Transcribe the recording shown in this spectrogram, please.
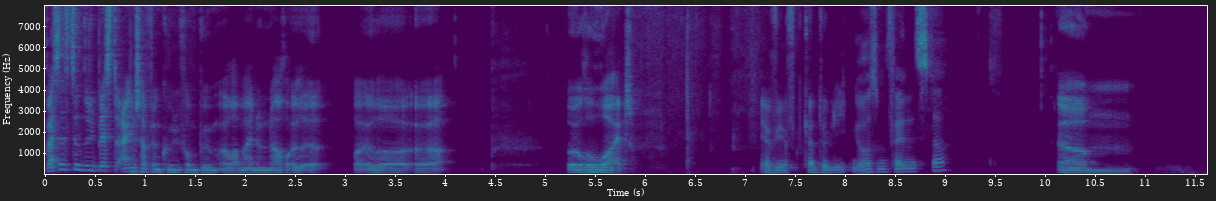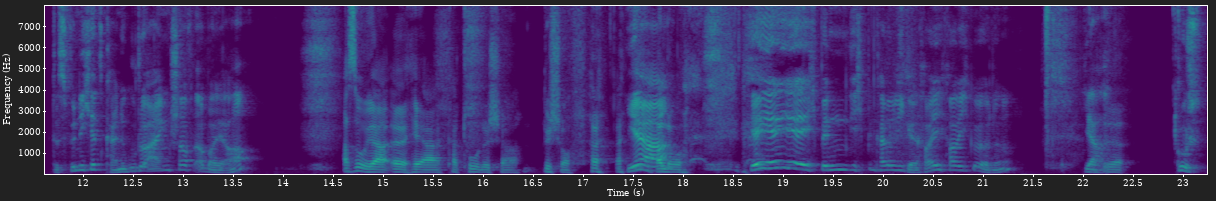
Was ist denn so die beste Eigenschaft an König von Böhmen, eurer Meinung nach, eure, eure, äh, eure Hoheit? Er wirft Katholiken aus dem Fenster. Ähm, das finde ich jetzt keine gute Eigenschaft, aber ja. Achso, ja, äh, Herr katholischer Bischof. Ja. Hallo. Ja, ja, ja, ich bin, ich bin Katholike. Habe ich, hab ich gehört, ne? Ja. Ja. Gut.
